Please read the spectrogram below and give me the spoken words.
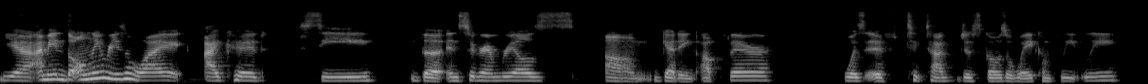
Yeah, I mean the only reason why I could see the Instagram reels um, getting up there was if TikTok just goes away completely.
